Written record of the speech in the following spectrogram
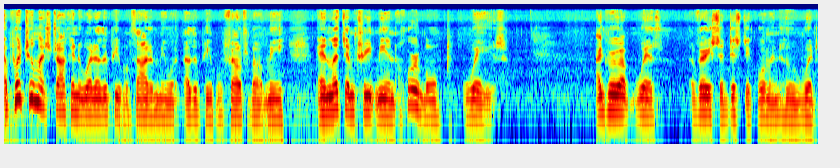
I put too much stock into what other people thought of me, what other people felt about me, and let them treat me in horrible ways. I grew up with a very sadistic woman who would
